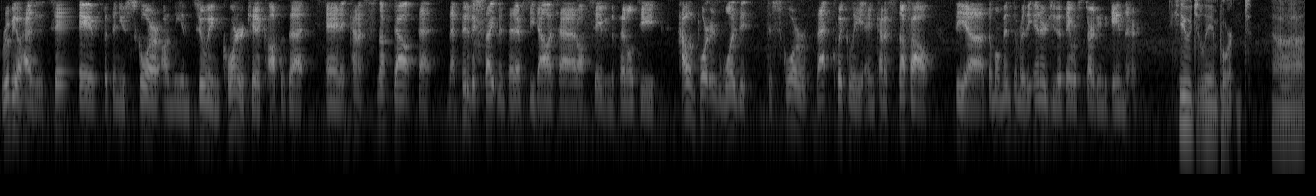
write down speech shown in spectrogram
Rubio has it saved, but then you score on the ensuing corner kick off of that, and it kind of snuffed out that that bit of excitement that FC Dallas had off saving the penalty. How important was it to score that quickly and kind of snuff out the uh, the momentum or the energy that they were starting to gain there? Hugely important. Uh,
